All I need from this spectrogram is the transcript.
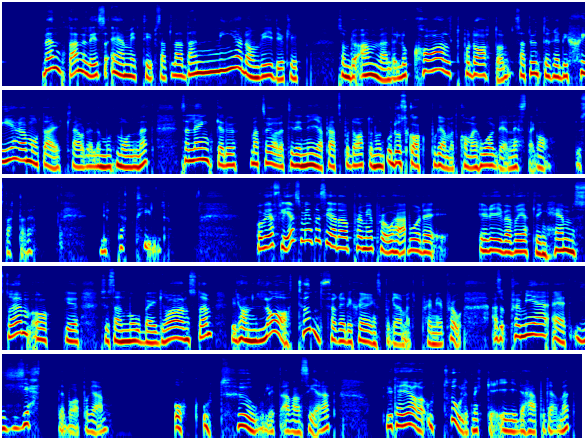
vänta Anneli så är mitt tips att ladda ner de videoklipp som du använder lokalt på datorn så att du inte redigerar mot iCloud eller mot molnet. Sen länkar du materialet till din nya plats på datorn och då ska programmet komma ihåg det nästa gång du startar det. Lycka till! Och vi har fler som är intresserade av Premiere Pro här, både Eriva Wretling Hemström och eh, Susanne Moberg Granström vill ha en lathund för redigeringsprogrammet Premiere Pro. Alltså Premiere är ett jättebra program och otroligt avancerat. Du kan göra otroligt mycket i det här programmet.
